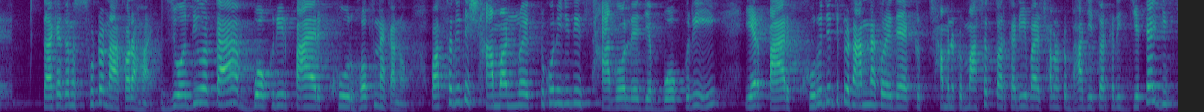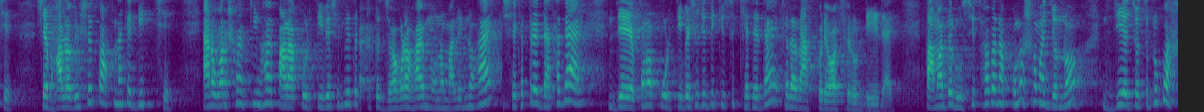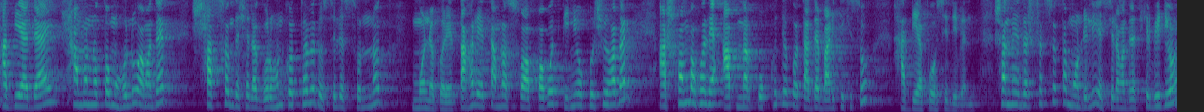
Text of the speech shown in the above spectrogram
তাকে যেন ছোটো না করা হয়। যদিও তা বকরির পায়ের খুর হোক না কেন অর্থাৎ যদি সামান্য একটুখানি যদি ছাগলে যে বকরি, এর পায়ের খুরু যদি একটু রান্না করে দেয়, একটু সামান্য একটু মাছের তরকারি বা সামান্য একটু ভাজি তরকারি যেটাই দিচ্ছে, সে ভালোবেসে তো আপনাকে দিচ্ছে। আর অনেক সময় কী হয়, পাড়া প্রতিবেশীর ভিতরে একটু ঝগড়া হয়, মনোমালিন্য হয়। সেক্ষেত্রে দেখা যায় যে কোনো প্রতিবেশী যদি কিছু খেতে দেয়, সেটা রাগ করে আবার ফেরত দিয়ে দেয়। তা আমাদের উচিত হবে না কোনো সময়ের জন্য যে যতটুকু হাদিয়া দেয় সামান্যতম হলেও আমাদের স্বাচ্ছন্দ্যে সেটা গ্রহণ করতে হবে, রসুলের সন্ন্যত মনে করে। তাহলে এতে আমরা সব পাবো, তিনিও খুশি হবেন আর সম্ভব হলে আপনার পক্ষ থেকেও তাদের বাড়িতে কিছু হাদিয়া পৌঁছে দিবেন। সম্মানিত দর্শক শ্রোতা, মণ্ডলী এসেছিল আমাদের আজকের ভিডিও।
